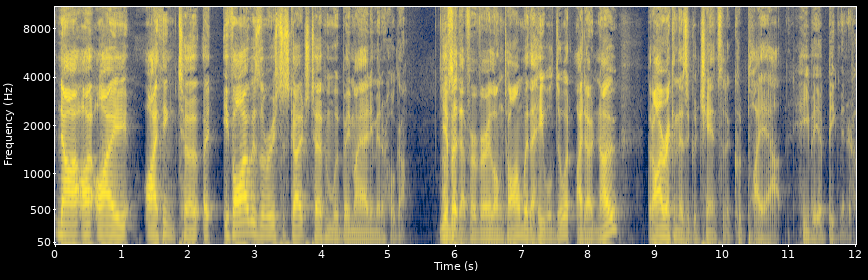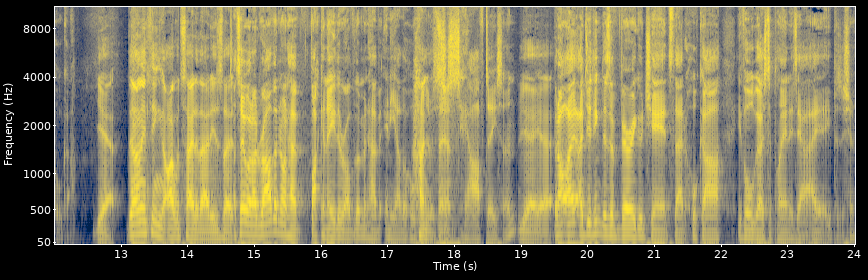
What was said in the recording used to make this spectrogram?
No, I I, I think Tur- if I was the Roosters coach, Turpin would be my 80 minute hooker. Yeah, I've but- said that for a very long time. Whether he will do it, I don't know. But I reckon there's a good chance that it could play out. He be a big minute hooker. Yeah. The only thing I would say to that is that I that tell you what, I'd rather not have fucking either of them and have any other hooker 100%. that's just half decent. yeah, yeah. But I, I do think there's a very good chance that hooker, if all goes to plan, is our AE position.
